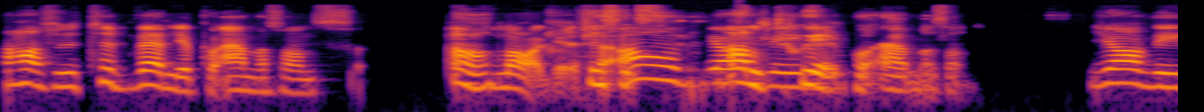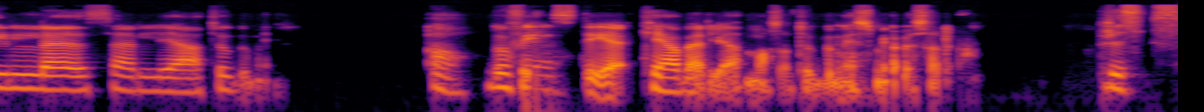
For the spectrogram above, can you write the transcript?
Jaha, så du typ väljer på Amazons Ja, lager? Så, precis. ah, jag, Allt vill, sker på Amazon. jag vill eh, sälja tuggummi. Ja. Då finns det, kan jag välja en massa tuggummi som jag vill sälja. Precis.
